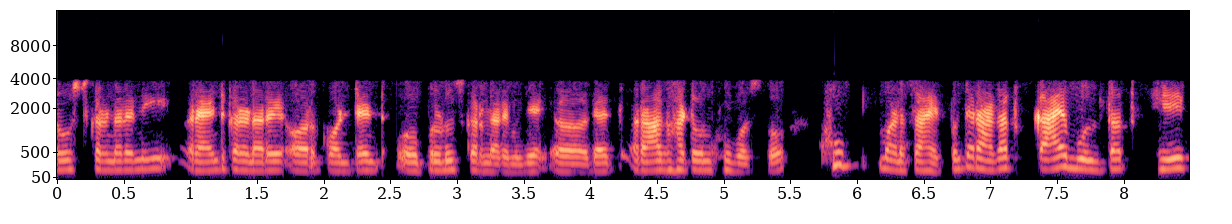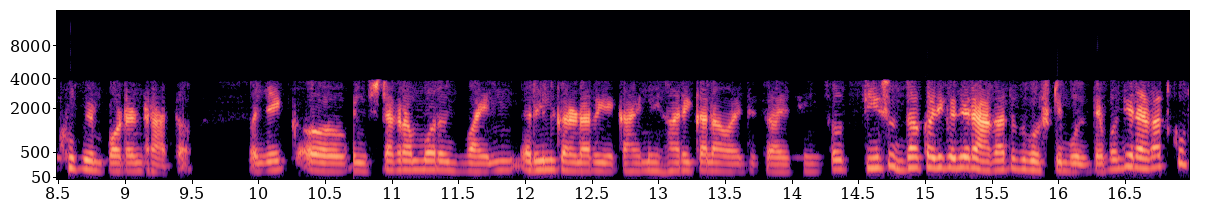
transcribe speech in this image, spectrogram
रोस्ट करणाऱ्यांनी रँट करणारे और कॉन्टेंट प्रोड्यूस करणारे म्हणजे त्यात राग हा टोन खूप असतो. खूप माणसं आहेत पण ते रागात काय बोलतात हे खूप इम्पॉर्टंट राहतं. म्हणजे एक इंस्टाग्रामवर वाईन रील करणारी एक आहे निहारिका नाव आहे तिचं आय थिंक सो ती सुद्धा कधी कधी रागातच गोष्टी बोलते पण ती रागात खूप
